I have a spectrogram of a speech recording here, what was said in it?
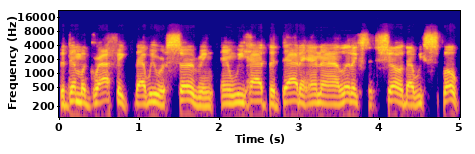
the demographic that we were serving, and we had the data and analytics to show that we spoke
